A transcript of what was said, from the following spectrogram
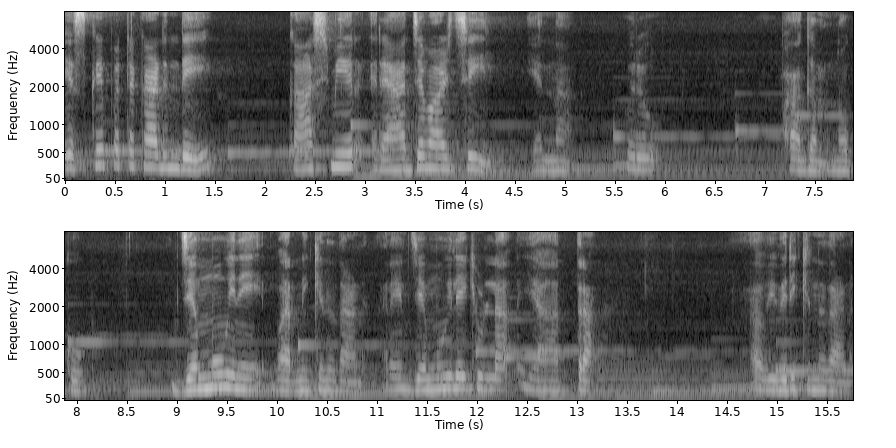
എസ് കെ പൊറ്റക്കാടിന്റെ കാശ്മീർ രാജവാഴ്ചയിൽ എന്ന ഒരു ഭാഗം നോക്കൂ. ജമ്മുവിനെ വർണിക്കുന്നതാണ്. അല്ലെങ്കിൽ ജമ്മുവിലേക്കുള്ള യാത്ര വിവരിക്കുന്നതാണ്.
